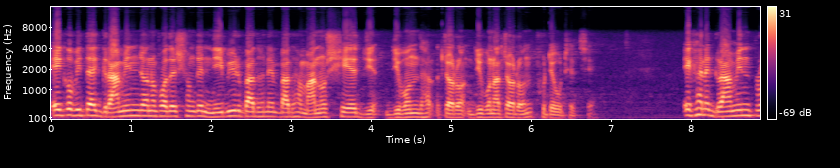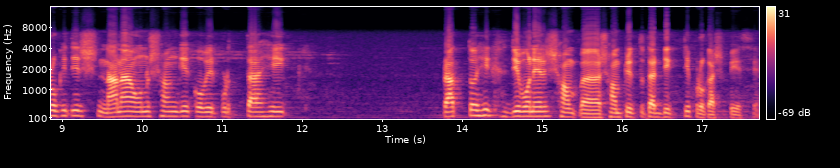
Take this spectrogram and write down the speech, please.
এই কবিতায় গ্রামীণ জনপদের সঙ্গে নিবিড় বাঁধনে বাঁধা মানুষের জী- জীবনধাচরণ জীবনাচরণ ফুটে উঠেছে। এখানে গ্রামীণ প্রকৃতির নানা অনুষঙ্গে কবির প্রত্যাহিক, প্রাত্যহিক জীবনের সম্পৃক্ততার দিকটি প্রকাশ পেয়েছে।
